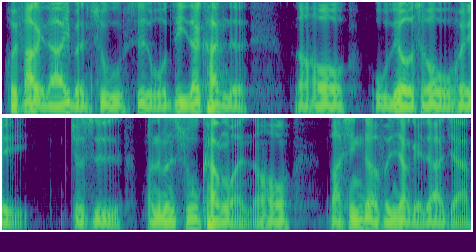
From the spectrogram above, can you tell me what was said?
会发给大家一本书，是我自己在看的，然后五六的时候我会就是把那本书看完，然后把心得分享给大家。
